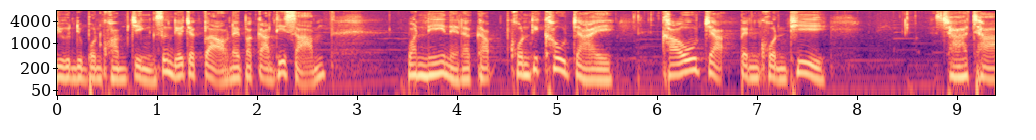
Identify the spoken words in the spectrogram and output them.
ยืนอยู่บนความจริง ซึ่งเดี๋ยวจะกล่าวในประการที่ 3 วันนี้เนี่ยนะครับ คนที่เข้าใจ เขาจะเป็นคนที่ช้าช้า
